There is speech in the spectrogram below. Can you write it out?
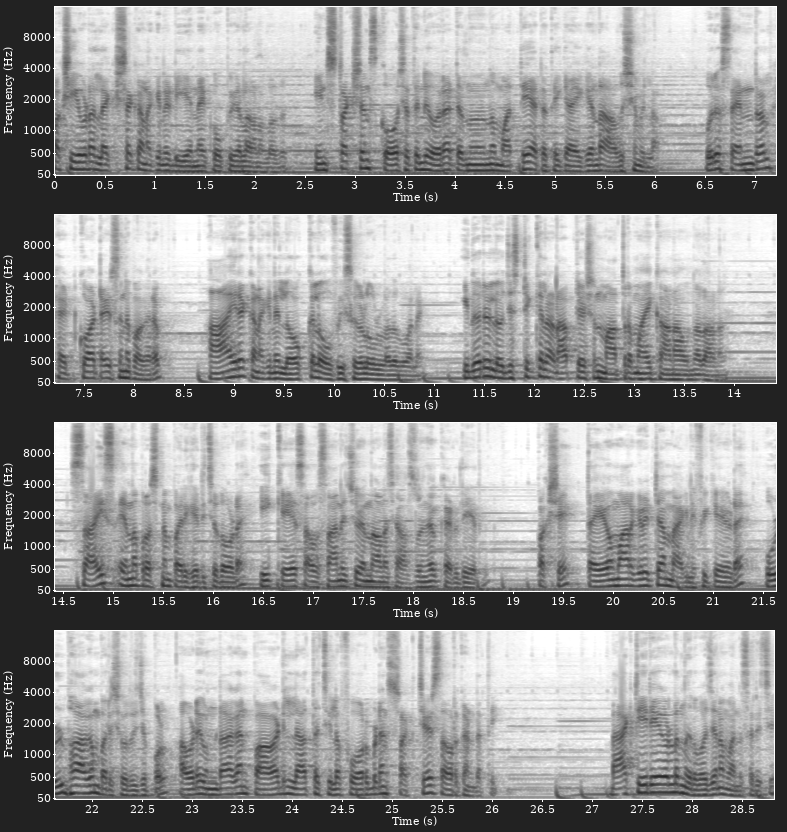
പക്ഷേ ഇവിടെ ലക്ഷക്കണക്കിന് ഡി എൻ എ കോപ്പികളാണുള്ളത്. ഇൻസ്ട്രക്ഷൻസ് കോശത്തിന്റെ ഒരറ്റത്തു നിന്ന് മറ്റേ അറ്റത്തേക്ക് അയക്കേണ്ട ആവശ്യമില്ല. ഒരു സെൻട്രൽ ഹെഡ് ക്വാർട്ടേഴ്സിന് പകരം ആയിരക്കണക്കിന് ലോക്കൽ ഓഫീസുകൾ ഉള്ളതുപോലെ ഇതൊരു ലൊജിസ്റ്റിക്കൽ അഡാപ്റ്റേഷൻ മാത്രമായി കാണാവുന്നതാണ്. സൈസ് എന്ന പ്രശ്നം പരിഹരിച്ചതോടെ ഈ കേസ് അവസാനിച്ചു എന്നാണ് ശാസ്ത്രജ്ഞർ കരുതിയത്. പക്ഷേ തയോ മാർഗരറ്റ മാഗ്നിഫിക്കയുടെ ഉൾഭാഗം പരിശോധിച്ചപ്പോൾ അവിടെ ഉണ്ടാകാൻ പാടില്ലാത്ത ചില ഫോർബിഡൻ സ്ട്രക്ചേഴ്സ് അവർ കണ്ടെത്തി. ബാക്ടീരിയകളുടെ നിർവചനം അനുസരിച്ച്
